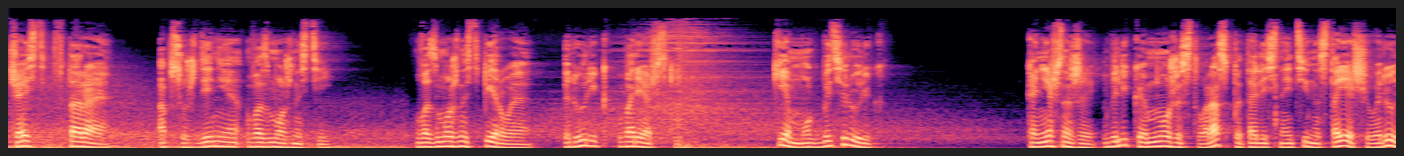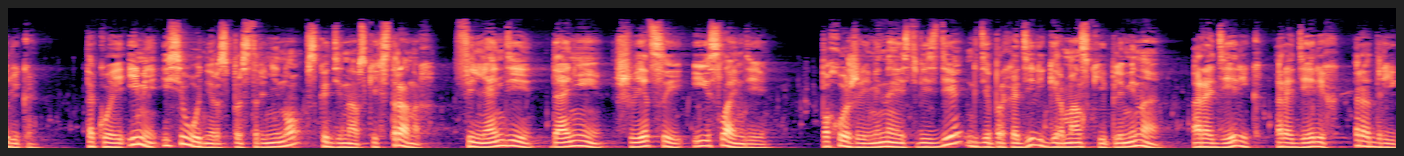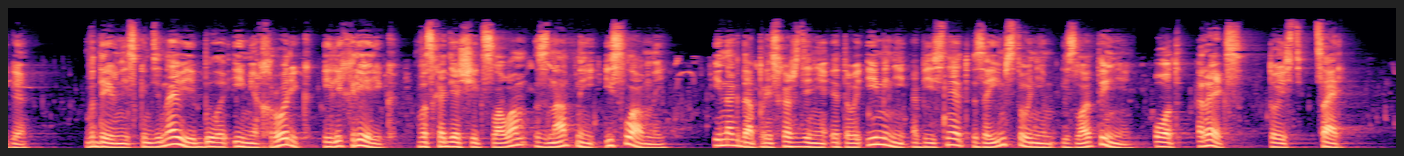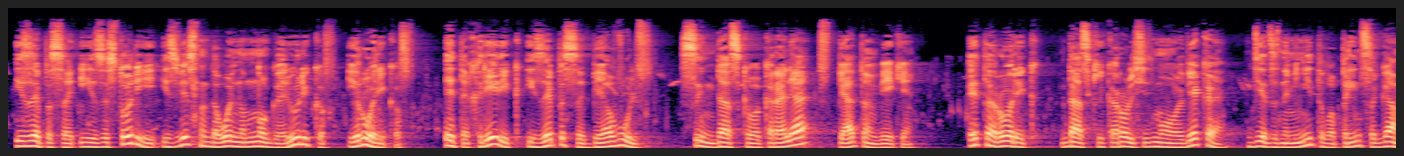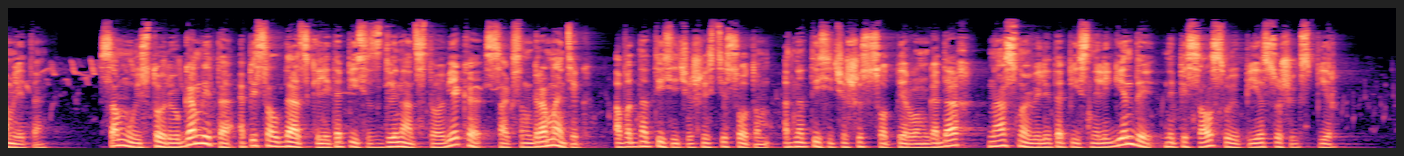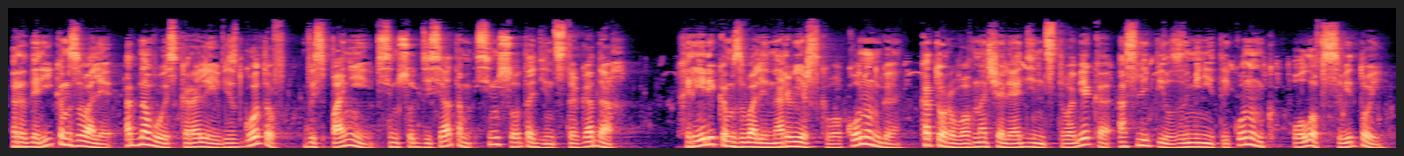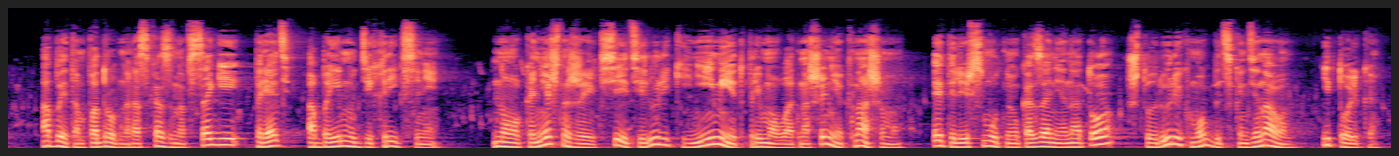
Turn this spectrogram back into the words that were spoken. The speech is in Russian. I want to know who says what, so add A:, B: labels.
A: Часть вторая. Обсуждение возможностей. Возможность первая. Рюрик Варяжский. Кем мог быть Рюрик? Конечно же, великое множество раз пытались найти настоящего Рюрика. Такое имя и сегодня распространено в скандинавских странах – Финляндии, Дании, Швеции и Исландии. Похожие имена есть везде, где проходили германские племена – Радерик, Радерих, Родриго – в Древней Скандинавии было имя Хрорик или Хрерик, восходящее к словам «знатный» и «славный». Иногда происхождение этого имени объясняют заимствованием из латыни от «rex», то есть «царь». Из эпоса и из истории известно довольно много рюриков и рориков. Это Хрерик из эпоса «Беовульф», сын датского короля в V веке. Это Рорик, датский король VII века, дед знаменитого принца Гамлета – Саму историю Гамлета описал датский летописец XII века Саксон Грамматик, а в 1600-1601 годах на основе летописной легенды написал свою пьесу «Шекспир». Родериком звали одного из королей вестготов в Испании в 710-711 годах. Хрериком звали норвежского конунга, которого в начале XI века ослепил знаменитый конунг Олаф Святой – об этом подробно рассказано в саге «Прядь об Эймуде Хриксоне». Но, конечно же, все эти рюрики не имеют прямого отношения к нашему. Это лишь смутное указание на то, что Рюрик мог быть скандинавом. И только.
